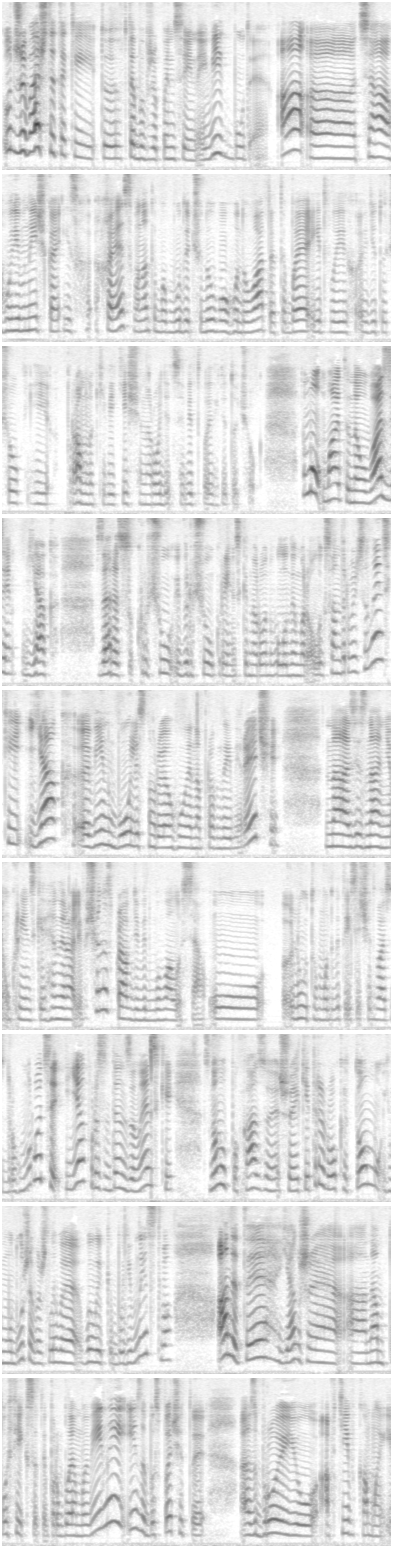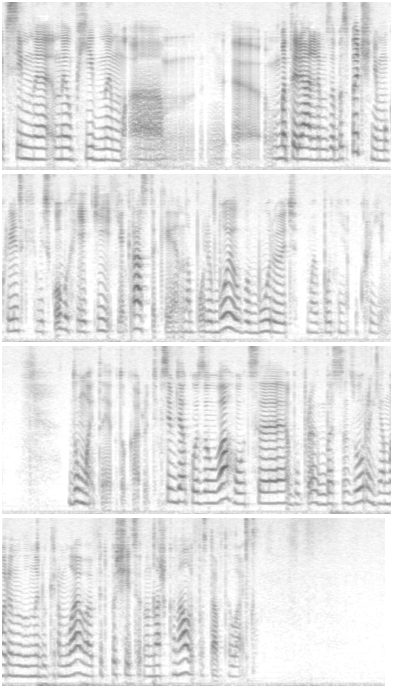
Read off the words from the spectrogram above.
От живеш ти такий, то в тебе вже пенсійний вік буде, а е, ця годівничка із ХС вона тебе буде чудово годувати, тебе і твоїх е, діточок, і правнуків, які ще народяться від твоїх діточок. Тому майте на увазі, як зараз кручу і вірчу український народ Володимир Олександрович Зеленський, як він болісно реагує на правдиві речі, на зізнання українських генералів, що насправді відбувалося у лютому 2022 році, і як президент Зеленський знову показує, що як і три роки тому йому дуже важливе велике будівництво, а не те, як же нам пофіксити проблеми війни і забезпечити зброєю, автівками і всім необхідним е, матеріальним забезпеченням українських військових, які якраз таки на полі бою виборюють майбутнє України. Думайте, як то кажуть. Всім дякую за увагу. Це був проект без цензури. Я Марина Данилюк Ремлева. Підпишіться на наш канал і поставте лайк.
